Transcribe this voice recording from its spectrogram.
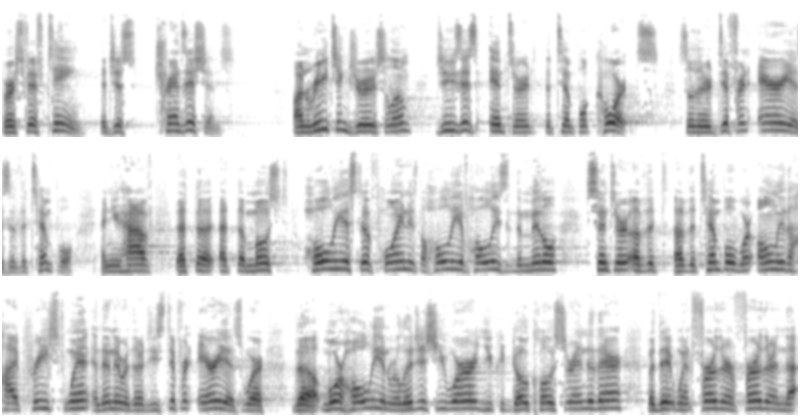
Verse 15, it just transitions. On reaching Jerusalem, Jesus entered the temple courts. So there are different areas of the temple. And you have at the, at the most holiest of point is the Holy of Holies in the middle center of the, of the temple where only the high priest went. And then there were there these different areas where the more holy and religious you were, you could go closer into there. But it went further and further. And the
